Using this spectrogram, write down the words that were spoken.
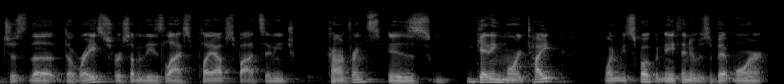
just the the race for some of these last playoff spots in each conference is getting more tight. When we spoke with Nathan, it was a bit more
